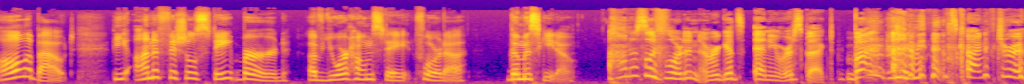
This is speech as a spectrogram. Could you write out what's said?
all about the unofficial state bird of your home state, Florida, the mosquito. Honestly, Florida never gets any respect. But I mean, it's kind of true.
